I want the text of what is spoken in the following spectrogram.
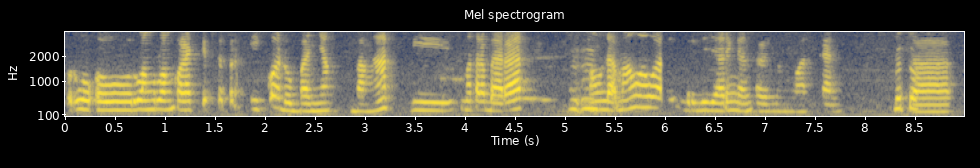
uh, ruang-ruang kolektif seperti itu ada banyak banget di Sumatera Barat. Mm-mm. mau nggak mau Wak harus berjejaring dan saling menguatkan. Betul. Ke-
